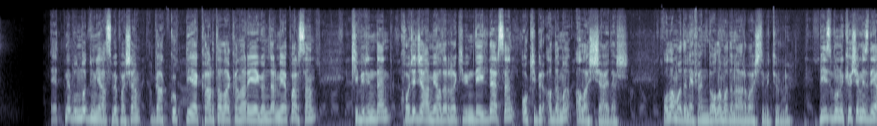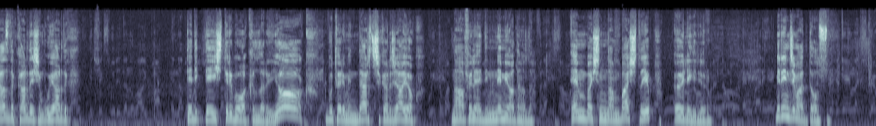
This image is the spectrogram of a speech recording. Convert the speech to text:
Etme bulma dünyası be paşam. Gakkuk diye Kartal'a Kanarya'ya gönderme yaparsan kibirinden koca camialara rakibim değil dersen o kibir adamı al aşağı eder. Olamadın efendi olamadın ağırbaşlı bir türlü. Biz bunu köşemizde yazdık kardeşim uyardık. Dedik değiştir bu akılları. Yok. Bu terimin ders çıkaracağı yok. Nafile dinlemiyor Adanalı. En başından başlayıp öyle gidiyorum. Birinci madde olsun.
